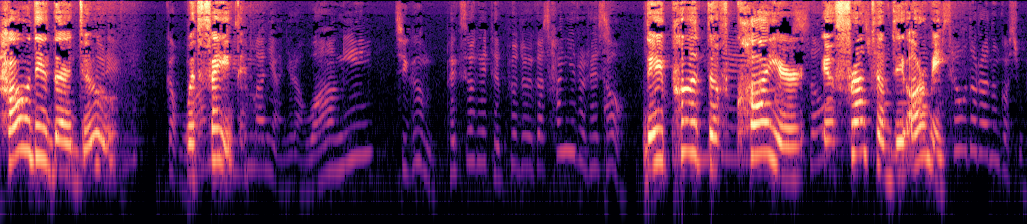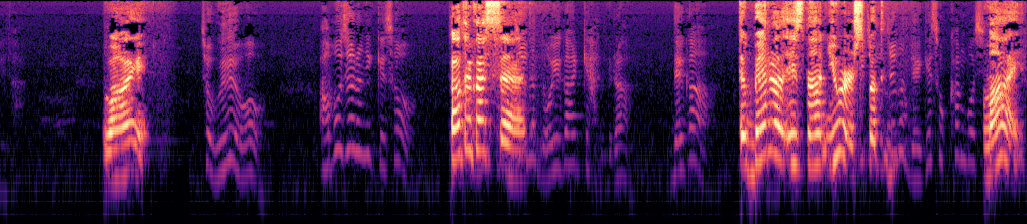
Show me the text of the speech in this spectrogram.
How did they do? With faith. They put the choir in front of the army. Why? Father God said, the battle is not yours, but mine.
